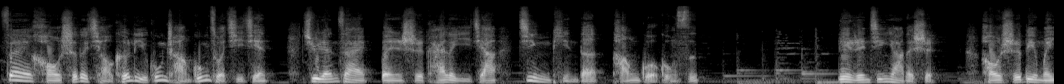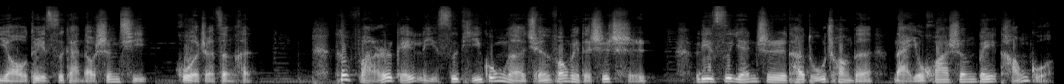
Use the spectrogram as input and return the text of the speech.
在好时的巧克力工厂工作期间，居然在本市开了一家竞品的糖果公司。令人惊讶的是，好时并没有对此感到生气或者憎恨。他反而给李斯提供了全方位的支持。李斯研制他独创的奶油花生杯糖果，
